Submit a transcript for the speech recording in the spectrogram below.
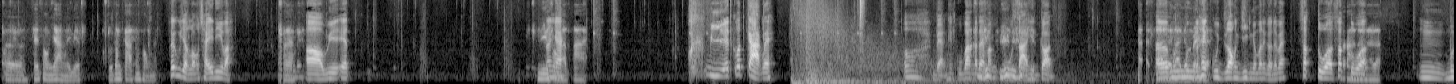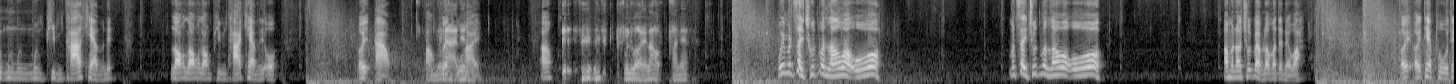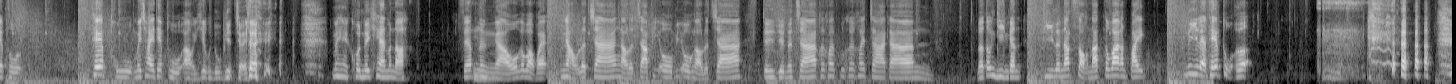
เออใช้สองอย่างเลยเว็บกูต้องการทั้งสองนะเฮ้ยกูอยากลองใช้ดีป่ะอะไรอ่า VS ยิงนั่สนอไงงนัดตาย VS โคตรกากเลยโอ้ยแบ่งให้กูบ้างก็ได้มั้งกูอุตสาห์เห็นก่อน เออมึงมึงให้กูลองยิงกับมันก่อนได้ไหมสักตัวสักตัวได้ได้ได้อืมมึงมึงมึงมึงพิมพ์ท้าแคนมันดิ ลองลองลองพิมพ์ท้าแคนมันดิโอ เอ้ยอ้าวอ้าวเพื่อนกูหายมันลอยแล้วตอนเนี้ยเฮ้ยมันใส่ชุดเหมือนเราอะโอ้ มันใส่ชุดเหมือนเราอะโอ้เอามันเอาชุดแบบเรามาแต่ไหนวะเฮ้ยเฮ้ยเทพทูเทพทูเทพทูไม่ใช่เทพทูอ้าวไอ้เฮียกูดูผิดเฉยเลย ไม่เห็นคนในแคนมันเหรอ เซฟหนึ่งเหงา ก็บอกไว้เหงาละจ้าเหงาละจ้าพี่โอพี่โอเหงาละจ้าใจเย็นๆนะจ้าค่อยๆพูดค่อย ๆ จากัน เราต้องยิงกันทีละนัดสองนัดก็ว่ากันไป นี่แหละเทพทูเออ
